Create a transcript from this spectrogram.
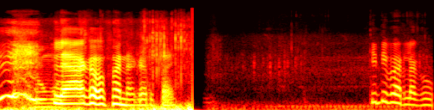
गहू मोज. लय आगाऊपणा करताय. किती भरला गहू?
